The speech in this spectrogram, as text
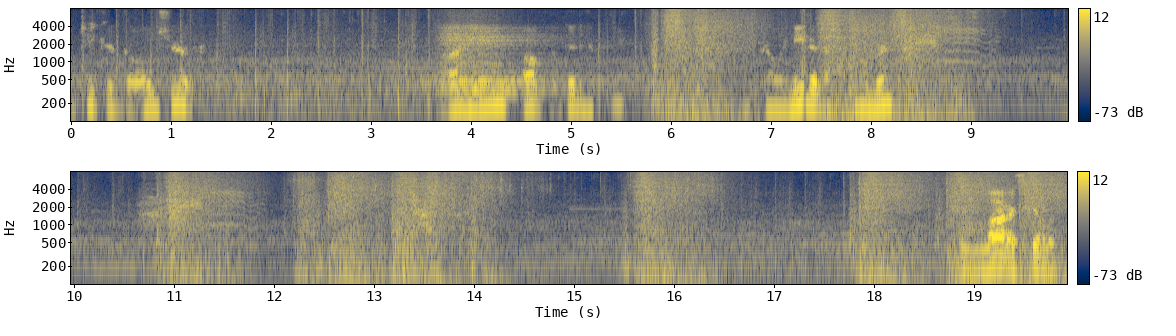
I'll take your gold, sure. Me? Oh, that did hit me. I really need it at the moment. A lot of skeletons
